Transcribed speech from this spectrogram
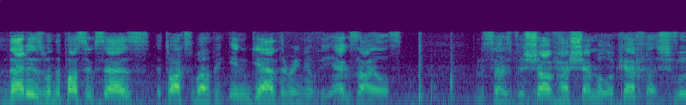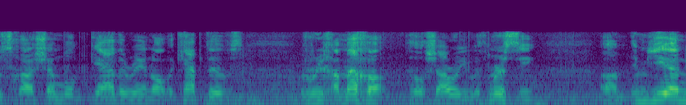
And that is when the pasuk says it talks about the ingathering of the exiles, and it says Vishav Hashem Elokecha Shvuscha Hashem will gather in all the captives, V'richamecha He'll shower you with mercy. Um, even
